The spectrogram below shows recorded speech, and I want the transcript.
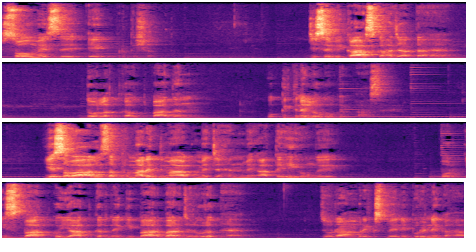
सौ में से एक प्रतिशत, जिसे विकास कहा जाता है, दौलत का उत्पादन, वो कितने लोगों के पास है? ये सवाल सब हमारे दिमाग में, जहन में आते ही होंगे, और इस बात को याद करने की बार बार ज़रूरत है, जो राम वृक्ष बेनीपुरी ने कहा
